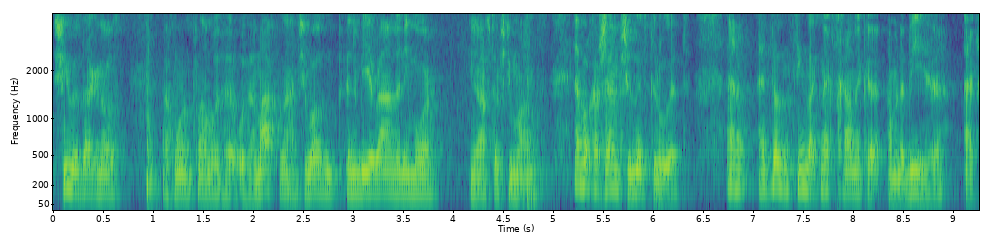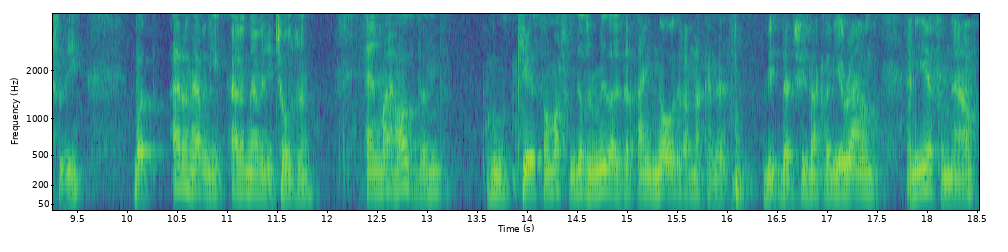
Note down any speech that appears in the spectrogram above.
she was diagnosed with a, with a machla, and she wasn't going to be around anymore you know, after a few months. And Baruch Hashem, she lived through it. And it doesn't seem like next Hanukkah I'm going to be here, actually. But I don't have any, I don't have any children. And my husband, who cares so much for me, doesn't realize that I know that I'm not going to be, that she's not going to be around a year from now.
